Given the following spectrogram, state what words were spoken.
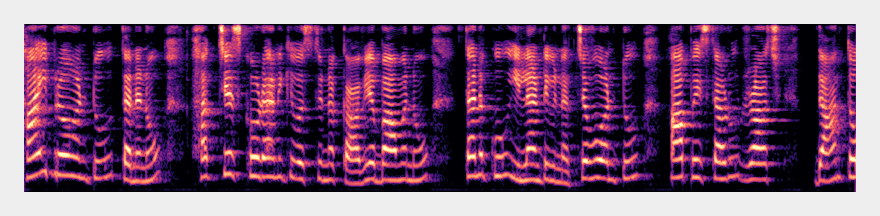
హాయ్ బ్రో అంటూ తనను హక్ చేసుకోవడానికి వస్తున్న కావ్య భావను తనకు ఇలాంటివి నచ్చవు అంటూ ఆపేస్తాడు రాజ్. దాంతో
